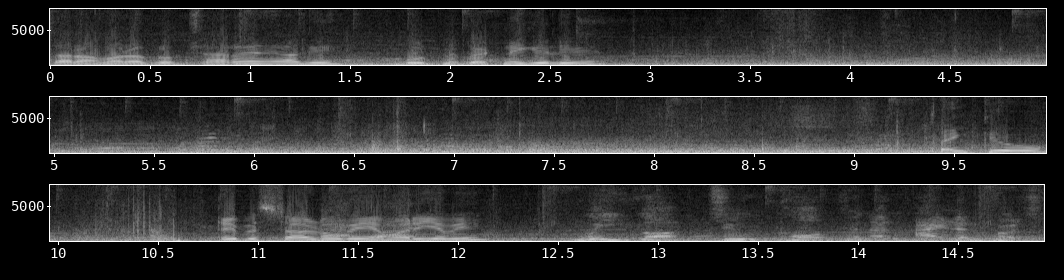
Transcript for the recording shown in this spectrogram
सारा हमारा ग्रुप जा रहा है आगे बोट में बैठने के लिए। थैंक यू ट्रिप स्टार्ट हो गई हमारी अभी we got to Coconut Island first.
